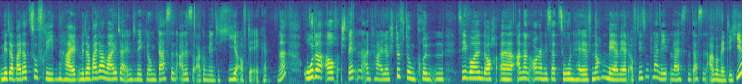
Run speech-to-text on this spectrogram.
Mitarbeiterzufriedenheit, Mitarbeiterweiterentwicklung, das sind alles so Argumente hier auf der Ecke. Ne? Oder auch Spendenanteile, Stiftung gründen, sie wollen doch äh, anderen Organisationen helfen, noch einen Mehrwert auf diesem Planeten leisten, das sind Argumente hier.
